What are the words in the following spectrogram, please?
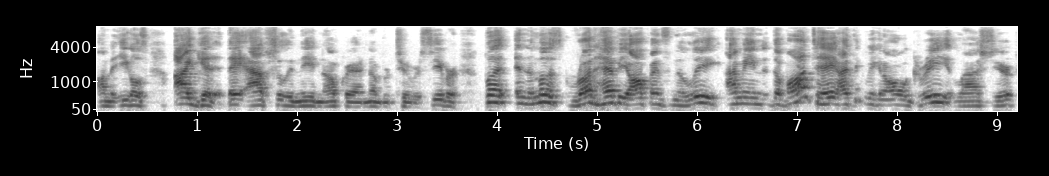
on the Eagles, I get it. They absolutely need an upgrade at number two receiver. But in the most run heavy offense in the league, I mean DeVonta, I think we can all agree last year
